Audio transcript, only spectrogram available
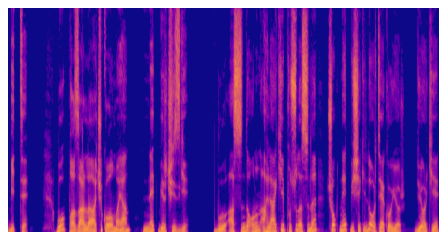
Bitti. Bu pazarlığa açık olmayan net bir çizgi. Bu aslında onun ahlaki pusulasını çok net bir şekilde ortaya koyuyor. Diyor ki,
